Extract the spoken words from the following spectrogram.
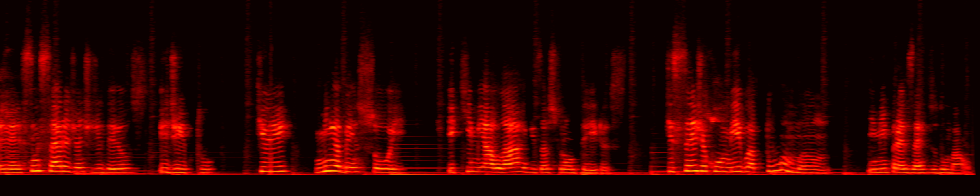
é, sincera diante de Deus e dito que me abençoe e que me alargues as fronteiras, que seja comigo a tua mão e me preserves do mal.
